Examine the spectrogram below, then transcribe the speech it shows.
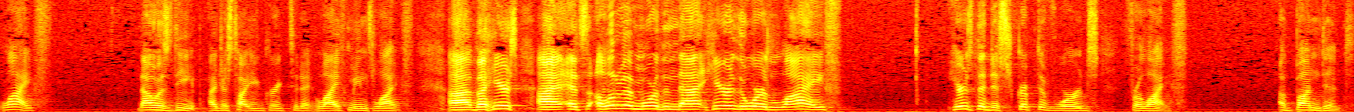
life. That was deep. I just taught you Greek today. Life means life. Uh, but here's uh, it's a little bit more than that. Here the word life. Here's the descriptive words for life: abundant,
